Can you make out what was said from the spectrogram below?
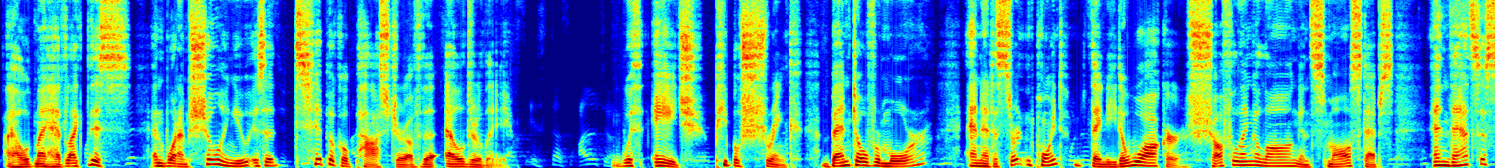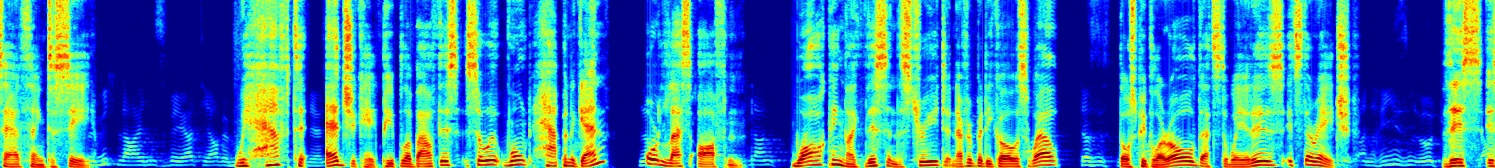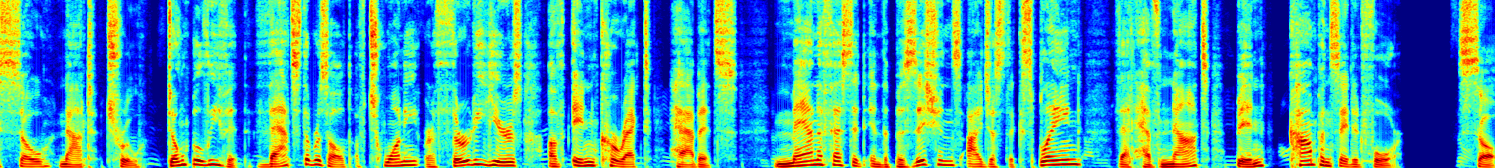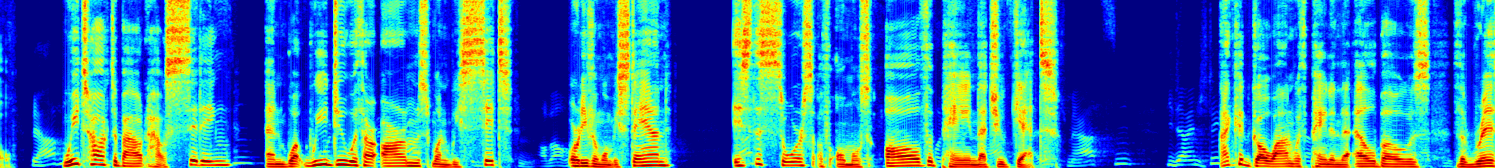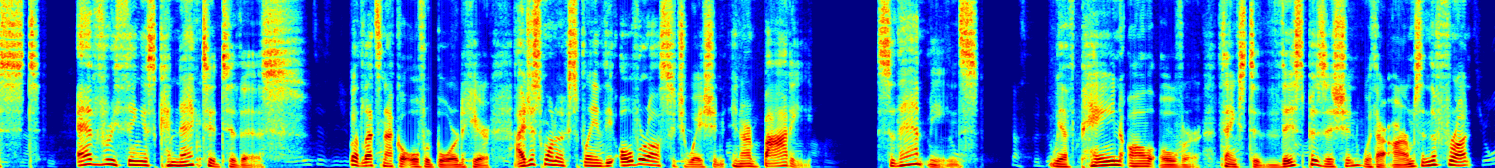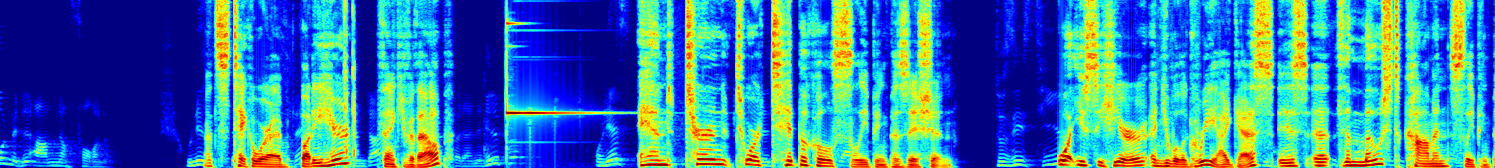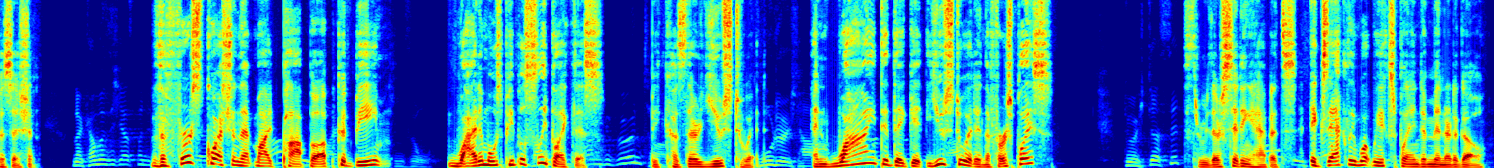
I hold my head like this, and what I'm showing you is a typical posture of the elderly. With age, people shrink, bent over more, and at a certain point, they need a walker, shuffling along in small steps, and that's a sad thing to see. We have to educate people about this so it won't happen again or less often. Walking like this in the street and everybody goes, well, those people are old, that's the way it is, it's their age. This is so not true. Don't believe it. That's the result of 20 or 30 years of incorrect habits, manifested in the positions I just explained that have not been compensated for. So, we talked about how sitting and what we do with our arms when we sit or even when we stand is the source of almost all the pain that you get. I could go on with pain in the elbows, the wrist, everything is connected to this. But let's not go overboard here. I just want to explain the overall situation in our body. So that means we have pain all over thanks to this position with our arms in the front Let's take away our buddy here. Thank you for the help. And turn to our typical sleeping position. What you see here, and you will agree, I guess, is uh, the most common sleeping position. The first question that might pop up could be why do most people sleep like this? Because they're used to it. And why did they get used to it in the first place? Through their sitting habits, exactly what we explained a minute ago.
